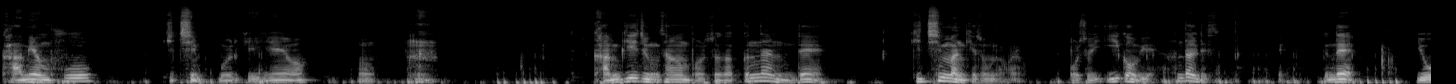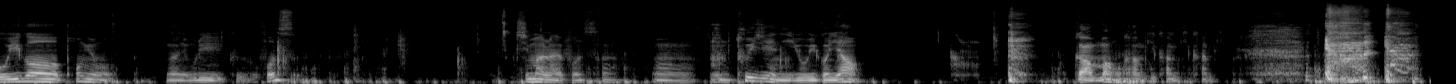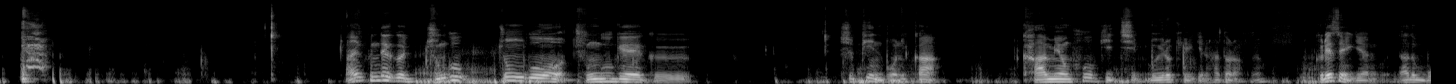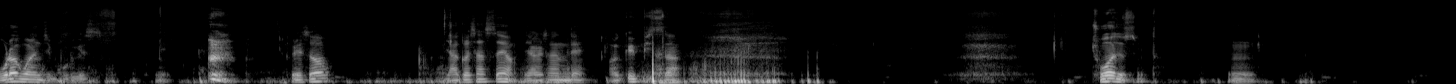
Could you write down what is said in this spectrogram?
감염 후 기침 뭐 이렇게 얘기해요. 어. 감기 증상은 벌써 다 끝났는데 기침만 계속 나와요. 벌써 이거 위에 한 달 됐습니다. 예. 근데 요 이거 펑요 우리 그 펀스 히말라야 펀스가 어 투이지엔이 요 이거 야 까마 감기 감기 감기 아니 근데 그 중국 중국 중국의 그 스핀 보니까 감염 후 기침 뭐 이렇게 얘기를 하더라고요. 그래서 얘기하는 거예요. 나도 뭐라고 하는지 모르겠어. 네. 그래서 약을 샀어요. 약을 샀는데 어, 꽤 비싸. 좋아졌습니다. 음.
